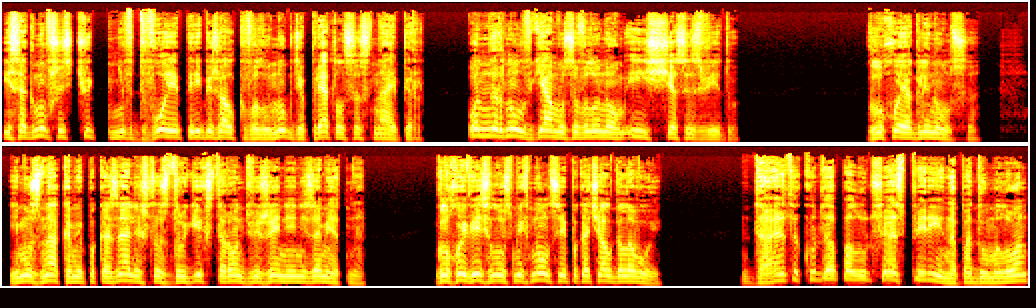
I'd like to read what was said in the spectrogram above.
и, согнувшись чуть не вдвое, перебежал к валуну, где прятался снайпер. Он нырнул в яму за валуном и исчез из виду. Глухой оглянулся. Ему знаками показали, что с других сторон движение незаметно. Глухой весело усмехнулся и покачал головой. «Да это куда получше аспирина», — подумал он,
